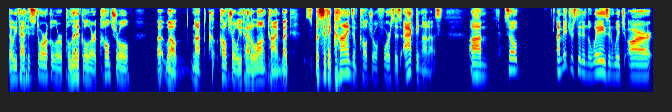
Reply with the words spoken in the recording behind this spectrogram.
That we've had historical or political or cultural, uh, well, not c- cultural. We've had a long time, but specific kinds of cultural forces acting on us. Um, so I'm interested in the ways in which our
